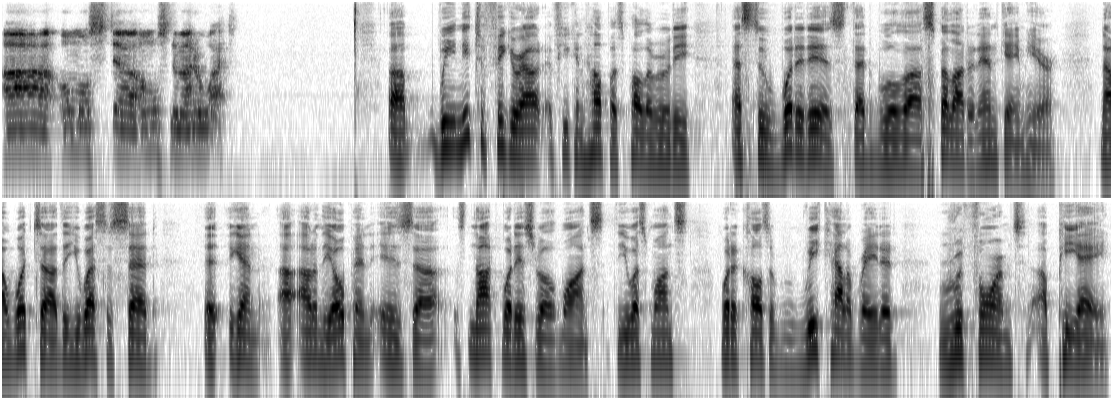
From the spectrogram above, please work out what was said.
almost almost no matter what. Uh, we need to figure out if you can help us, Paul Larudee, as to what it is that will uh, spell out an endgame here. Now, what uh, the U.S. has said, uh, again, uh, out in the open, is uh, not what Israel wants. The U.S. wants what it calls a recalibrated, reformed PA.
